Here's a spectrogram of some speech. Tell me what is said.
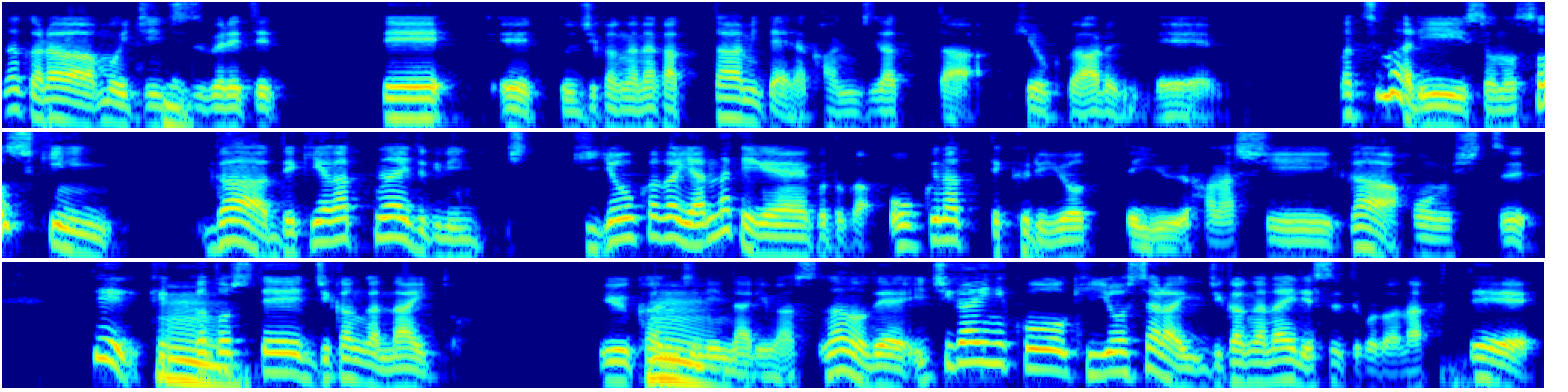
だから、もう一日潰れてって、えっと、時間がなかったみたいな感じだった記憶があるんで、まあ、つまり、その組織が出来上がってない時に、起業家がやんなきゃいけないことが多くなってくるよっていう話が本質。で、結果として時間がないと。いう感じになります。なので、一概にこう、起業したら時間がないですってことはなくて、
